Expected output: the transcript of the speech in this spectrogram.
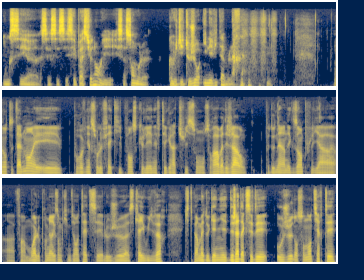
Donc c'est euh, passionnant et, ça semble, comme je dis toujours, inévitable. non, totalement. Et, pour revenir sur le fait qu'ils pensent que les NFT gratuits sont, sont rares, bah déjà, on, peut donner un exemple. Il y a, enfin, moi, le premier exemple qui me vient en tête, c'est le jeu Skyweaver, qui te permet de gagner, déjà d'accéder au jeu dans son entièreté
